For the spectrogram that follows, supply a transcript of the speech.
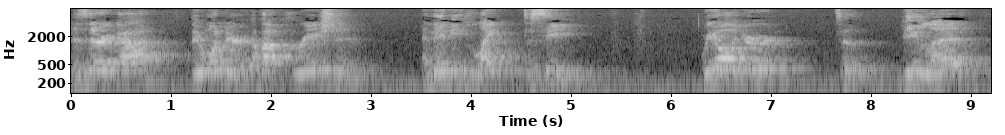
is there a God? They wonder about creation, and they need light to see. We all yearn to be led,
